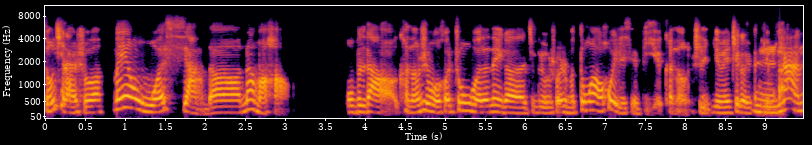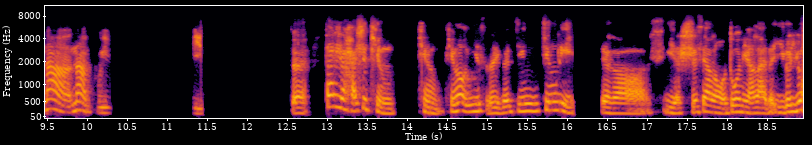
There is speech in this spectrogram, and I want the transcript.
总体来说，没有我想的那么好。我不知道，可能是我和中国的那个，就比如说什么冬奥会这些比，可能是因为这个原因。那那那不一，对，但是还是挺挺挺有意思的一个经经历。这个也实现了我多年来的一个愿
